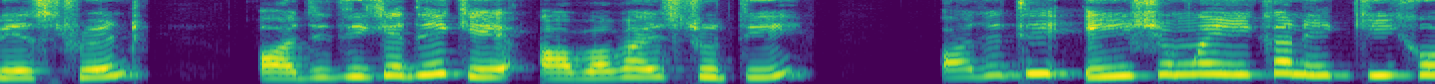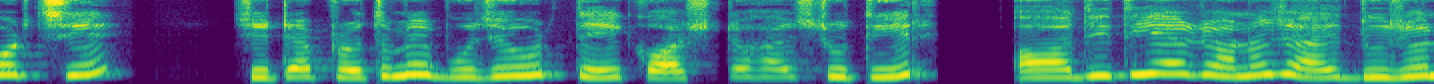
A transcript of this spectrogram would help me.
বেস্ট ফ্রেন্ড অদিতিকে দেখে অবাক হয় শ্রুতি। অদিতি, এই সময় এখানে কি করছে? সেটা প্রথমে বুঝে উঠতে কষ্ট হয় শ্রুতির। অদিতি আর রণজয় দুজন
